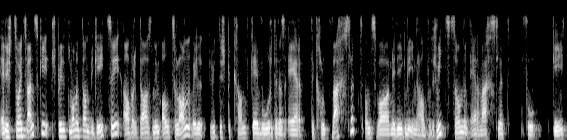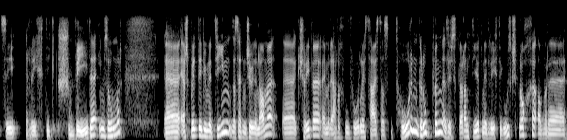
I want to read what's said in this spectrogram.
Er ist 22, spielt momentan bei GC, aber das nicht mehr allzu lang, weil heute ist bekannt gegeben worden, dass er den Club wechselt. Und zwar nicht irgendwie innerhalb von der Schweiz, sondern er wechselt von GC Richtung Schweden im Sommer. Äh, er spielt bei einem Team, das hat einen schönen Namen äh, geschrieben. Wenn man einfach vorliest, heißt das Torengruppen. Es ist garantiert nicht richtig ausgesprochen, aber äh,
